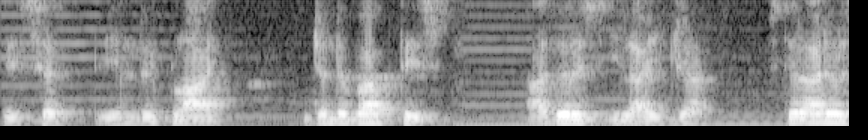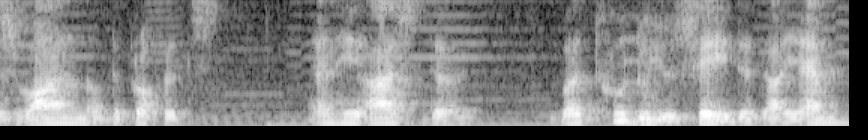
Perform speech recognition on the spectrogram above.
They said in reply, John the Baptist, others Elijah, still others one of the prophets. And he asked them, But who do you say that I am?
